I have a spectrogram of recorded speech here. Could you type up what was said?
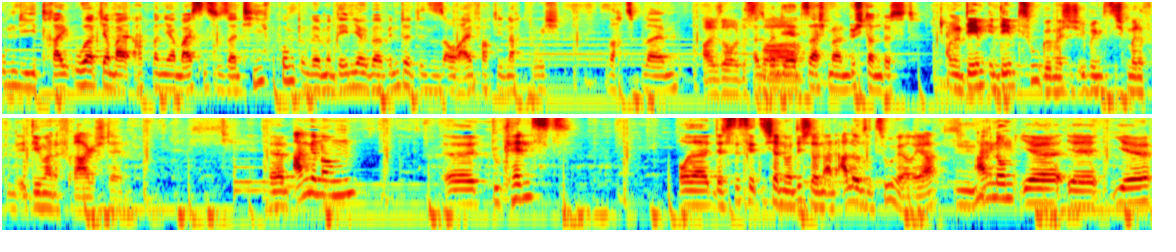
um die 3 Uhr hat, ja, hat man ja meistens so seinen Tiefpunkt und wenn man den ja überwintert, ist es auch einfach, die Nacht durch wach zu bleiben. Also, das Also war. wenn du jetzt, sag ich mal, nüchtern bist. Und in dem, in dem Zuge möchte ich übrigens dich mal dir mal eine Frage stellen. Ähm, angenommen, äh, du kennst, oder das ist jetzt nicht nur an dich, sondern an alle unsere Zuhörer, ja. Mhm. Angenommen, ihr, ihr, ihr,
